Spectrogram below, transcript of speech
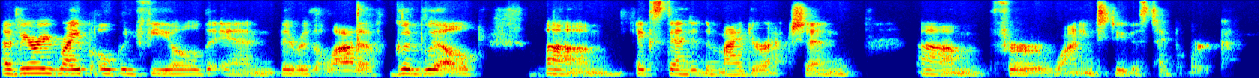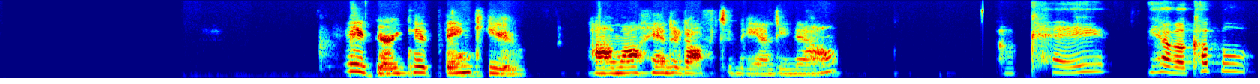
a very ripe open field and there was a lot of goodwill um, extended in my direction um, for wanting to do this type of work. Okay, very good. Thank you. Um, I'll hand it off to Mandi now. Okay, we have a couple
